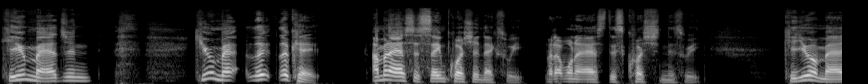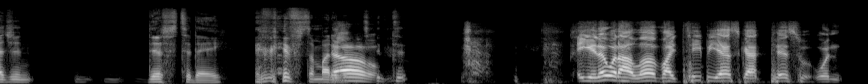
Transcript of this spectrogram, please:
Can you imagine? Can you imagine? Okay, I'm gonna ask the same question next week. But I want to ask this question this week. Can you imagine this today? If, if somebody No. And you know what I love? Like TBS got pissed when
